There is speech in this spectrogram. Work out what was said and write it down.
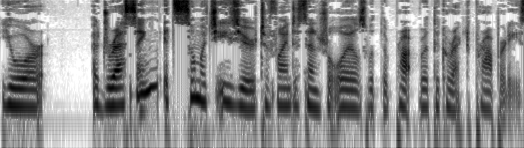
you're addressing, it's so much easier to find essential oils with the pro- with the correct properties.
